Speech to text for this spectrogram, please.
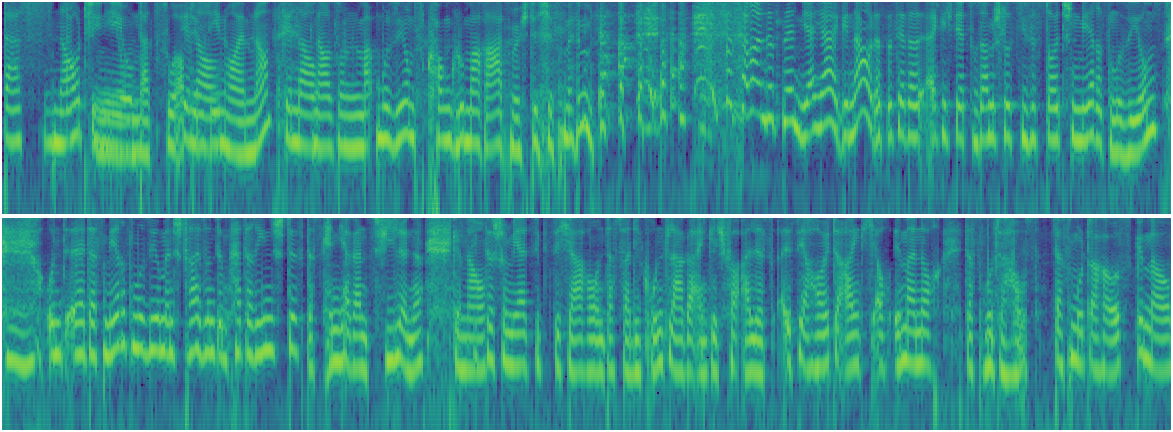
das Nautineum dazu auf genau. dem Denholm, ne? Genau. Genau, so ein Museumskonglomerat möchte ich es nennen. so kann man das nennen. Ja, ja, genau. Das ist ja da eigentlich der Zusammenschluss dieses Deutschen Meeresmuseums. Mhm. Und äh, das Meeresmuseum in Stralsund im Katharinenstift, das kennen ja ganz viele. Ne? Das genau. Gibt ja schon mehr als 70 Jahre und das war die Grundlage eigentlich für alles. Ist ja heute eigentlich auch immer noch das Mutterhaus. Das Mutterhaus, genau.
